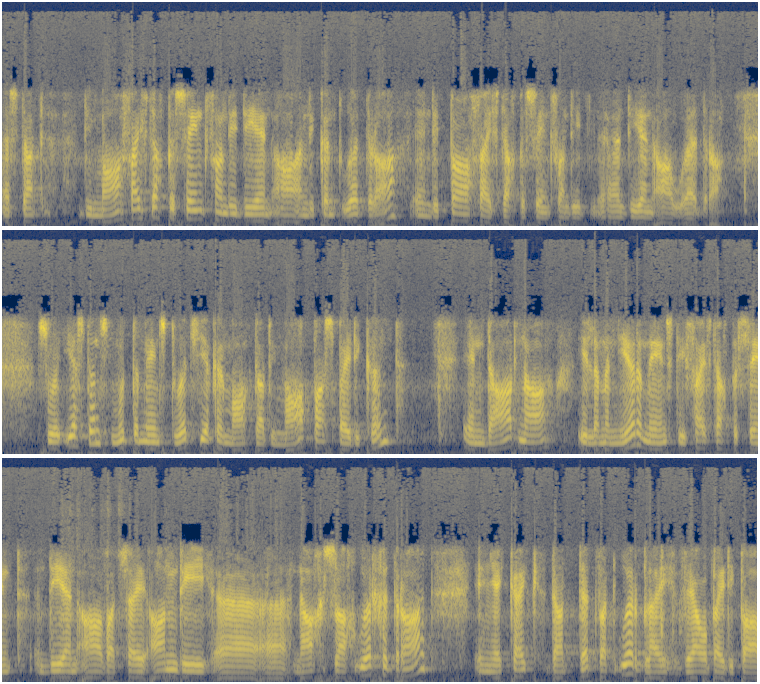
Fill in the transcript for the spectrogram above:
is dat die ma 50% van die DNA aan die kind oordra en die pa 50% van die uh, DNA oordra. So eerstens moet die mens doodseker maak dat die ma pas by die kind en daarna elimineer 'n mens die 50% DNA wat sy aan die uh nageslag oorgedra het en jy kyk dat dit wat oorbly wel by die pa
